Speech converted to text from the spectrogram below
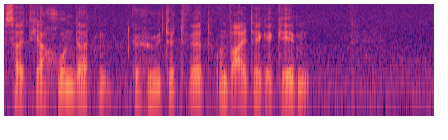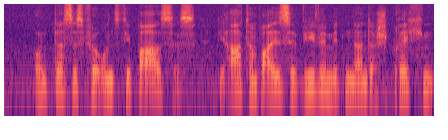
seit Jahrhunderten gehütet wird und weitergegeben. Und das ist für uns die Basis, die Art und Weise, wie wir miteinander sprechen,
